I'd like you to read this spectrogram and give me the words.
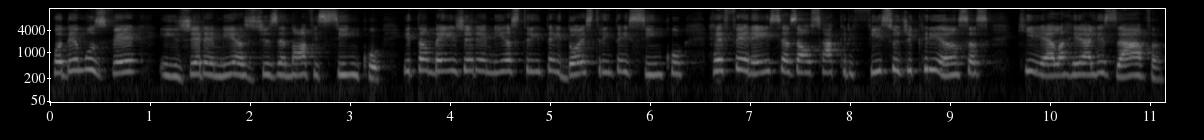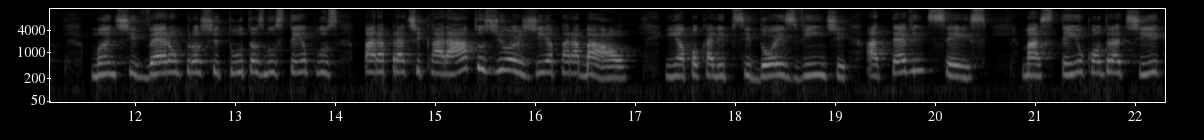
Podemos ver em Jeremias 19:5 e também em Jeremias 32:35 referências ao sacrifício de crianças que ela realizava. Mantiveram prostitutas nos templos para praticar atos de orgia para Baal. Em Apocalipse 2:20 até 26. Mas tenho contra ti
